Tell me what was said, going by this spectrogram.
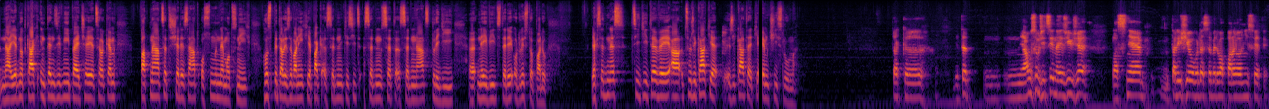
Na jednotkách intenzivní péče je celkem 1568 nemocných, hospitalizovaných je pak 7717 lidí, eh, nejvíc tedy od listopadu. Jak se dnes cítíte vy a co říkáte, říkáte těm číslům? Tak eh, víte, mm, já musím říct si nejdřív, že vlastně tady žijou vedle sebe dva paralelní světy.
